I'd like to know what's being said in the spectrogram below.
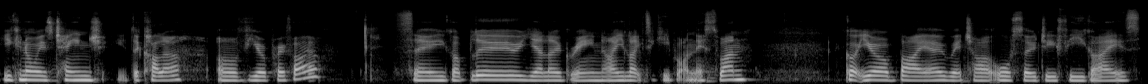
You can always change the color of your profile. So you got blue, yellow, green. I like to keep it on this one. Got your bio, which I'll also do for you guys.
